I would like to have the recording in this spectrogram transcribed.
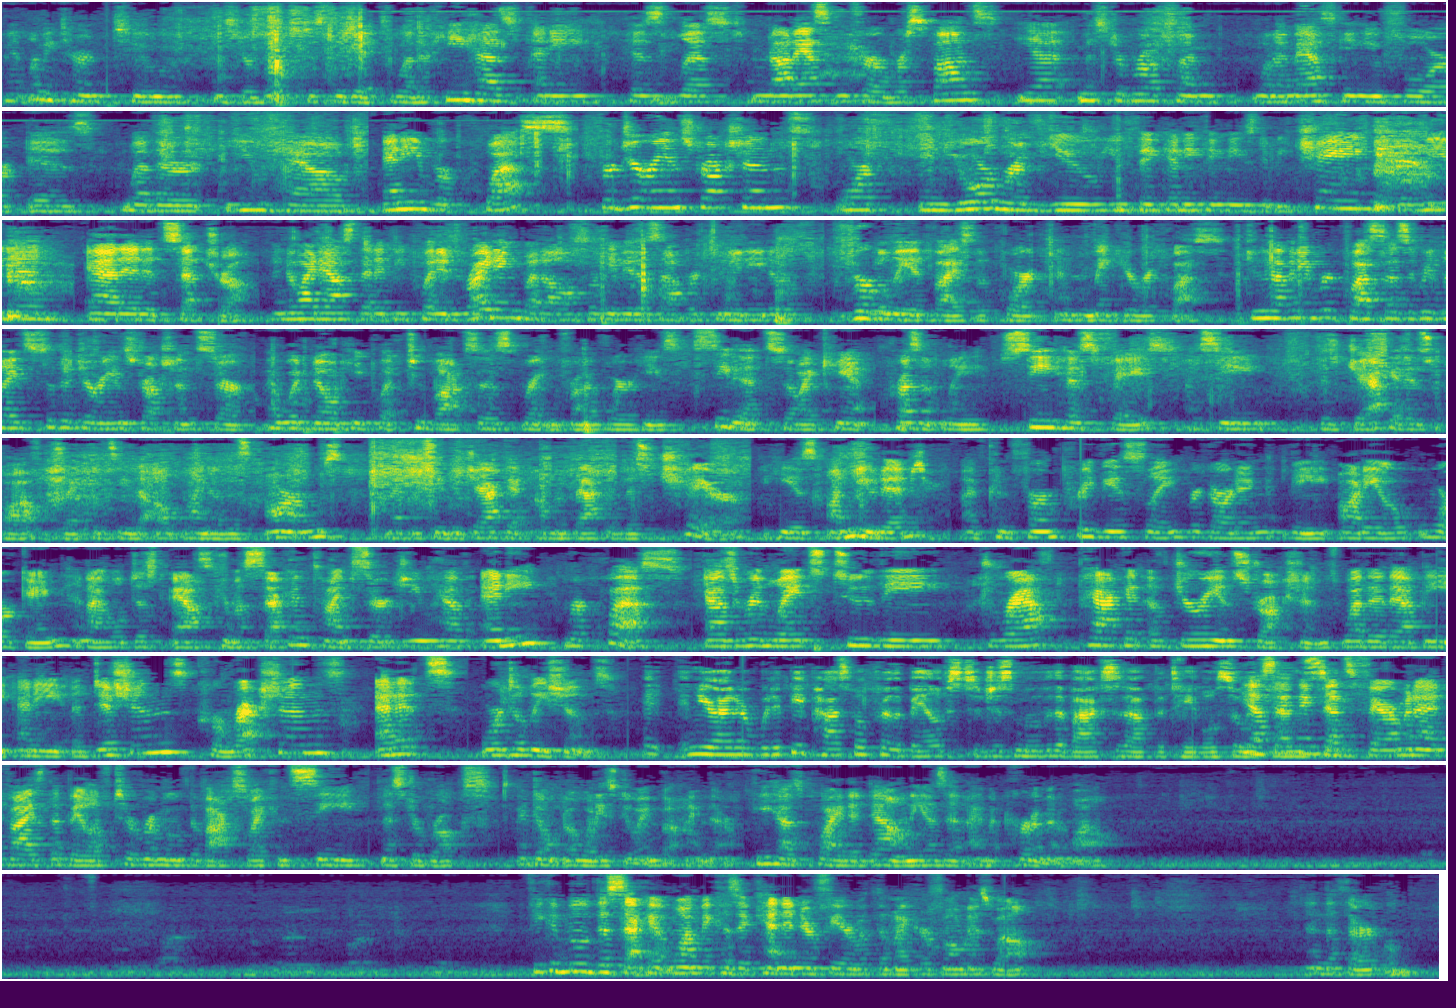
Right, let me turn to Mr. Brooks just to get whether he has any, his list. I'm not asking for a response yet, Mr. Brooks. I'm, what I'm asking you for is whether you have any requests for jury instructions, or in your review you think anything needs to be changed, deleted, added, etc. I know I'd ask that it be put in writing, but I'll also give you this opportunity to verbally advise the court and make your requests. Do you have any requests as it relates to the jury instructions, sir? I would note he put two boxes right in front of where he's seated, so I can't presently see his face. I see his jacket is off, so I can see the outline of his arms, and I can see the jacket on the back of his chair. He is unmuted. I've confirmed previously regarding the audio working, and I will just ask him a second time, sir, do you have any requests as relates to the draft packet of jury instructions, whether that be any additions, corrections, edits, or deletions? And, and Your Honor, would it be possible for the bailiffs to just move the boxes off the table so Yes, we I think see? that's fair. I'm going to advise the bailiff to remove the box so I can see Mr. Brooks. I don't know what he's doing behind there. He has quieted down. He hasn't, I haven't heard him in a while. If you could move the second one because it can interfere with the microphone as well. And the third. one.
